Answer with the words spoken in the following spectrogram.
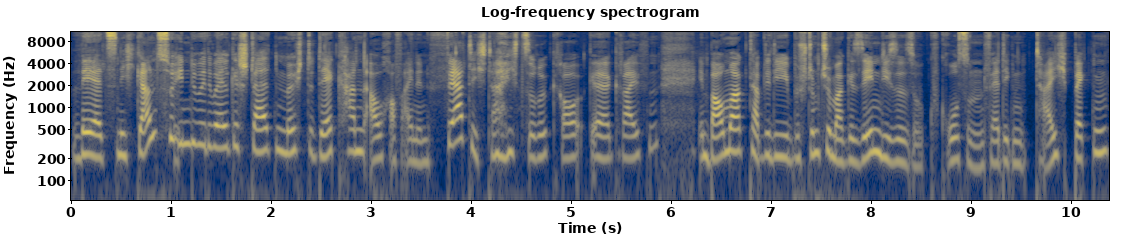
Wer jetzt nicht ganz so individuell gestalten möchte, der kann auch auf einen Fertigteich zurückgreifen. Im Baumarkt habt ihr die bestimmt schon mal gesehen, diese so großen fertigen Teichbecken.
